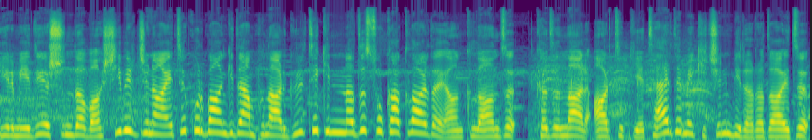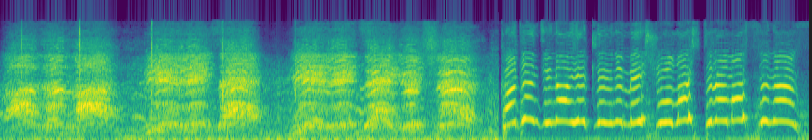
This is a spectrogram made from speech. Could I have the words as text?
27 yaşında vahşi bir cinayete kurban giden Pınar Gültekin'in adı sokaklarda yankılandı. Kadınlar artık yeter demek için bir aradaydı. Birlikte, birlikte güçlü. Kadın cinayetlerini meşrulaştıramazsınız.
